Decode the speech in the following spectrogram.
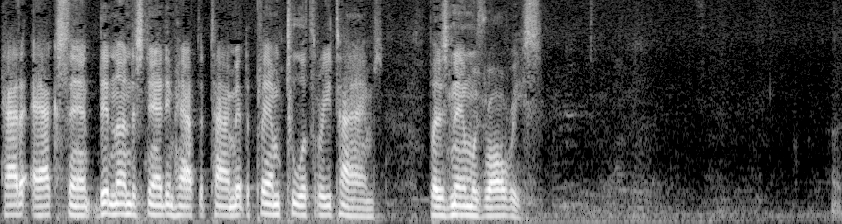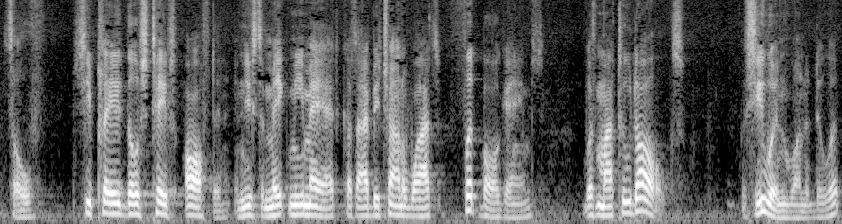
Had an accent, didn't understand him half the time. Had to play him two or three times, but his name was Raul Ries. So she played those tapes often and used to make me mad because I'd be trying to watch football games with my two dogs. But she wouldn't want to do it.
